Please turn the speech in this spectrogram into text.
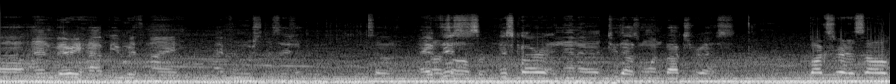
uh, I'm very happy with my, my foolish decision. So I have That's this, awesome. this car and then a 2001 Boxster S. Boxster SL.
